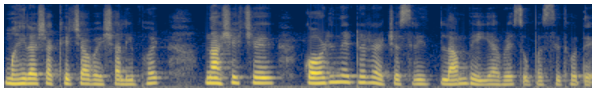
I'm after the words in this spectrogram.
महिला शाखेच्या वैशाली भट नाशिकचे कोऑर्डिनेटर राजश्री लांबे यावेळेस उपस्थित होते.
